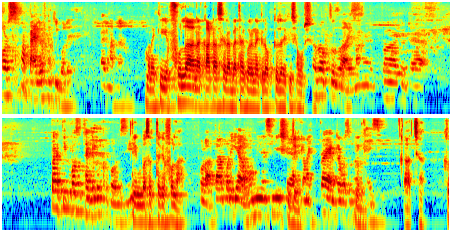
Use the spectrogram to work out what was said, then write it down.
অর্সনা পাইলট না কি বলে? পায়খানা মানে কি ফোলা না কাটা সেরা ব্যথা করে নাকি রক্ত যায় কি সমস্যা? রক্ত যায় মানে প্রায় ওটা প্রায় তিন বছর থেকে লক্ষ্য করেছি। তিন বছর থেকে ফোলা? ফোলা তারপরে ইয়া হোমিও চিকিৎসা একটা প্রায় এক বছর খাইছি। আচ্ছা। তো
